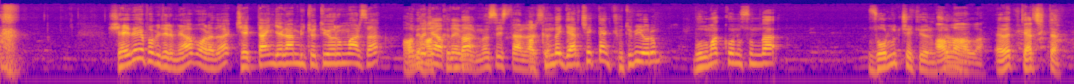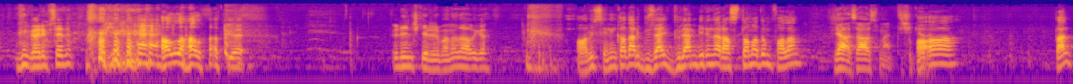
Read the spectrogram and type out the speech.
Şey de yapabilirim ya bu arada. Chatten gelen bir kötü yorum varsa onu Abi da hakkında- cevaplayabilirim. Nasıl isterlerse. Hakkında gerçekten kötü bir yorum bulmak konusunda zorluk çekiyorum şu Allah anda. Allah. Evet gerçekten. Garipsedim. Allah Allah diye. Linç gelir bana dalga. Abi senin kadar güzel gülen birine rastlamadım falan. Ya sağ olsun Mert. Teşekkür ederim. Aa. Lan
